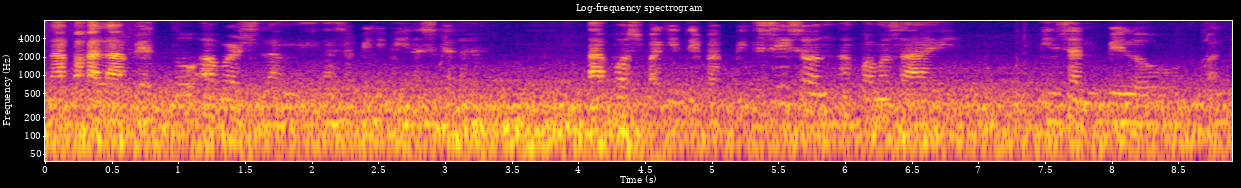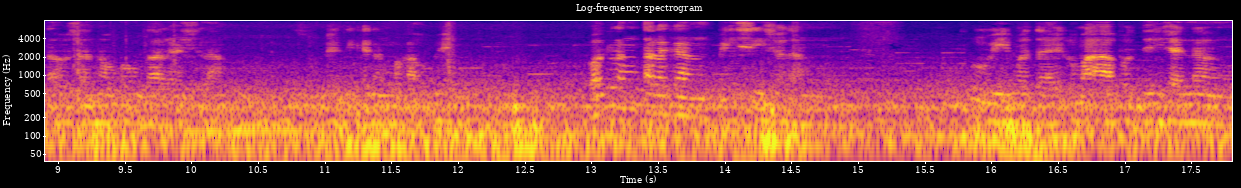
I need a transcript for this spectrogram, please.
napakalapit. 2 hours lang eh, nasa Pilipinas ka na. Tapos pag hindi pa peak season, ang pamasahe minsan below 1,000 Hong Kong dollars lang. So pwede ka nang makauwi. Wag lang talagang peak season ang uwi mo dahil umaabot din siya ng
